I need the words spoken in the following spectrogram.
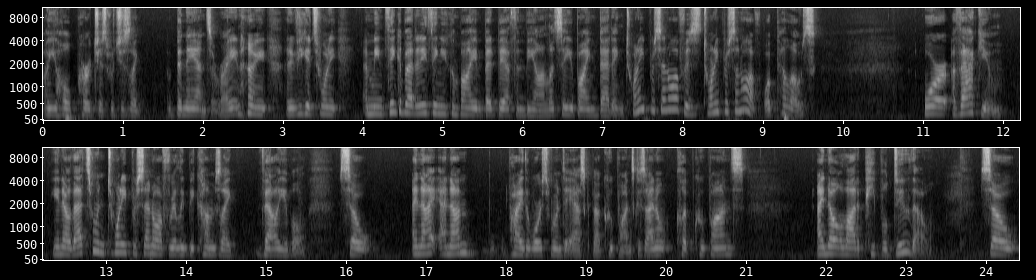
or your whole purchase, which is like bonanza, right? I mean, and if you get 20, I mean, think about anything you can buy in Bed Bath and Beyond. Let's say you're buying bedding. 20% off is 20% off, or pillows, or a vacuum. You know, that's when 20% off really becomes like valuable. So, and I and I'm probably the worst one to ask about coupons because I don't clip coupons. I know a lot of people do though. So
